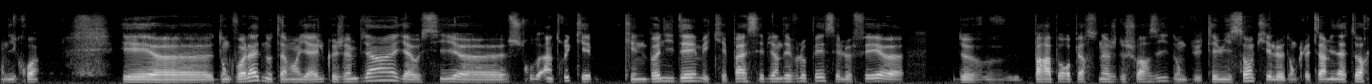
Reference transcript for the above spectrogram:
On y croit. Et euh, donc voilà, notamment il y a elle que j'aime bien. Il y a aussi, euh, je trouve, un truc qui est, qui est une bonne idée, mais qui est pas assez bien développé, c'est le fait euh, de, par rapport au personnage de Schwarzy, donc du T800, qui est le, donc le Terminator,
